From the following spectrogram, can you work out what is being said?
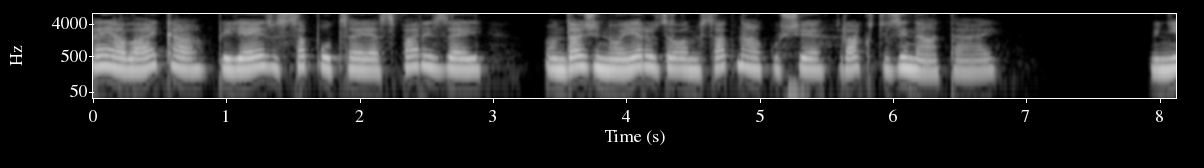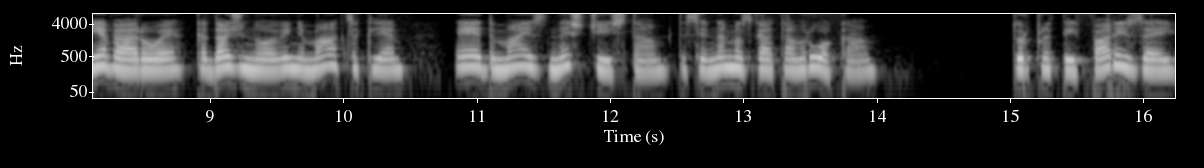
Tajā laikā pie Jēzus sapulcējās farizēji un daži no Jeruzalemes atnākušie rakstu zinātāji. Viņi ievēroja, ka daži no viņa mācekļiem ēda maizi nešķīstām, tas ir nemazgātām rokām. Turpretī farizēji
